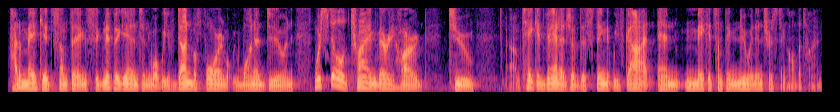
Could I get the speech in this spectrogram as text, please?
how to make it something significant and what we've done before and what we want to do. And we're still trying very hard to um, take advantage of this thing that we've got and make it something new and interesting all the time.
